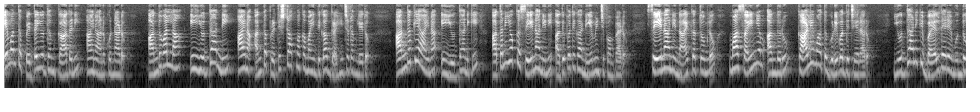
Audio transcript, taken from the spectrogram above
ఏమంత పెద్ద యుద్ధం కాదని ఆయన అనుకున్నాడు. అందువల్ల ఈ యుద్ధాన్ని ఆయన అంత ప్రతిష్టాత్మకమైందిగా గ్రహించడం లేదు. అందుకే ఆయన ఈ యుద్ధానికి అతని యొక్క సేనానిని అధిపతిగా నియమించి పంపాడు. సేనాని నాయకత్వంలో మా సైన్యం అందరూ కాళీమాత గుడి వద్ద చేరారు. యుద్ధానికి బయలుదేరే ముందు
